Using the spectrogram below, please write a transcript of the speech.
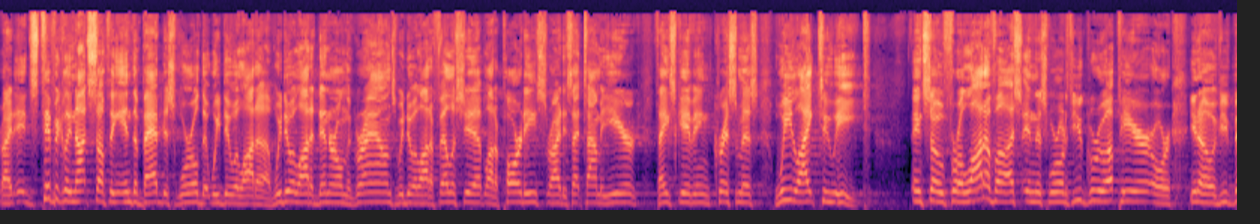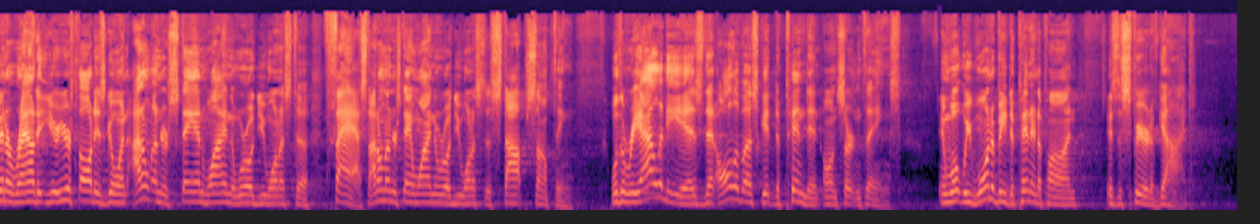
right? It's typically not something in the Baptist world that we do a lot of. We do a lot of dinner on the grounds, we do a lot of fellowship, a lot of parties, right? It's that time of year, Thanksgiving, Christmas. We like to eat. And so, for a lot of us in this world, if you grew up here or, you know, if you've been around it, your, your thought is going, I don't understand why in the world you want us to fast. I don't understand why in the world you want us to stop something. Well, the reality is that all of us get dependent on certain things. And what we want to be dependent upon is the Spirit of God,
